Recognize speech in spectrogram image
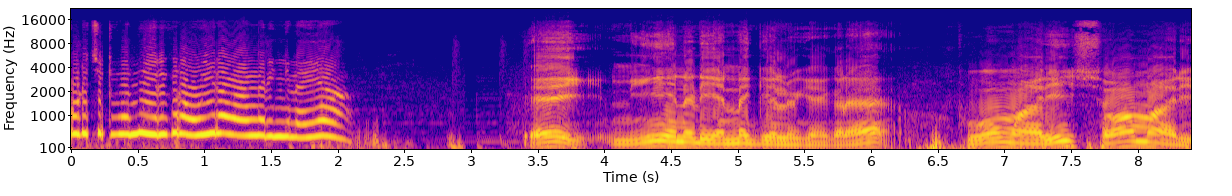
குடிச்சிட்டு வந்து இருக்கிற உயிரை வாங்குறீங்களே ஏய் நீ என்னடி என்ன கேள்வி கேட்குற பூமாரி சோமாரி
